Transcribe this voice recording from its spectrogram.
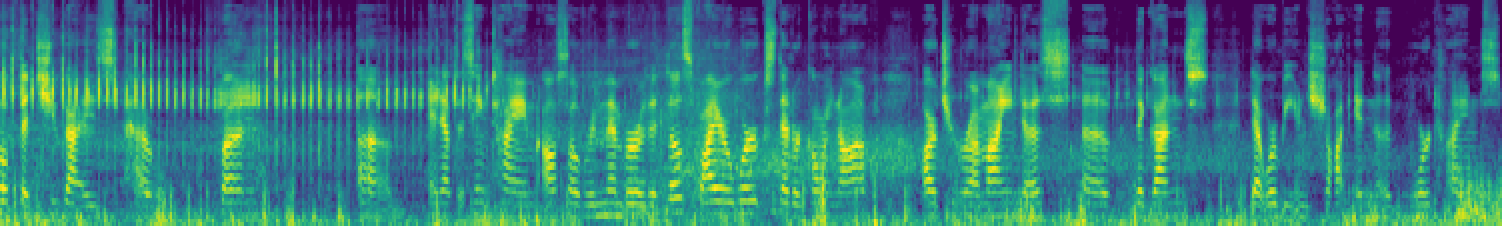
hope that you guys have fun. Um, and at the same time also remember that those fireworks that are going off are to remind us of the guns that were being shot in the war times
